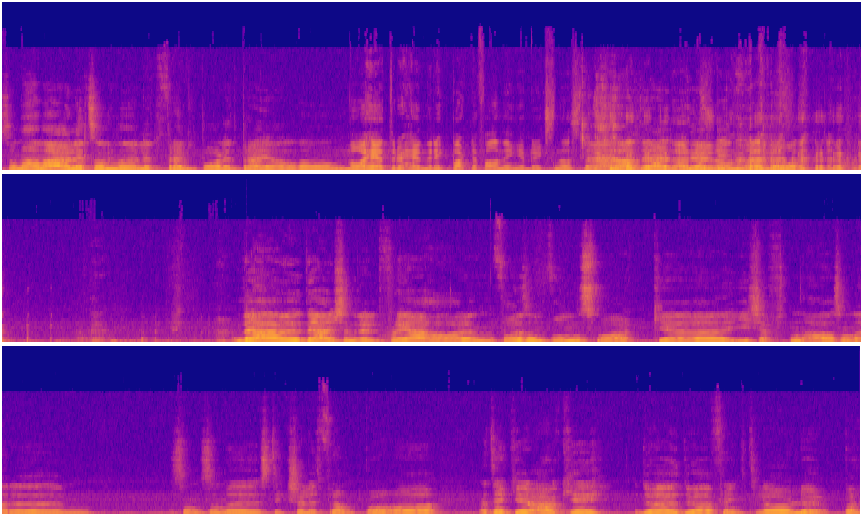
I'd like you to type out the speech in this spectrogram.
Som han er jo litt sånn eh, litt frempå og litt breial og Nå heter du Henrik Bartefaen Ingebrigtsen. ass. Det Ja, er, det er, det er det er navn. nå. Det er, det er generelt fordi jeg har en, får en sånn vond smak uh, i kjeften av sånn derre Sånn som eh, stikker seg litt frampå. Og jeg tenker ja, OK, du er, du er flink til å løpe,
